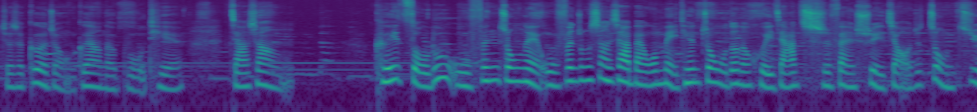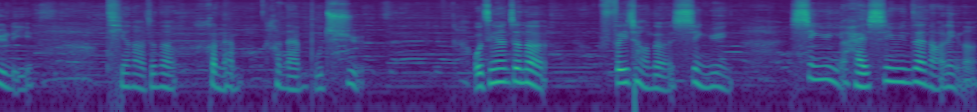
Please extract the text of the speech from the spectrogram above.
就是各种各样的补贴，加上可以走路五分钟，哎，五分钟上下班，我每天中午都能回家吃饭睡觉，就这种距离，天呐，真的很难很难不去。我今天真的。非常的幸运，幸运还幸运在哪里呢？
